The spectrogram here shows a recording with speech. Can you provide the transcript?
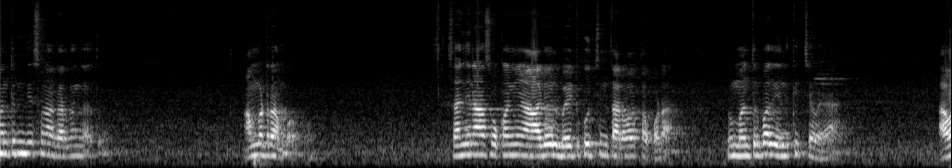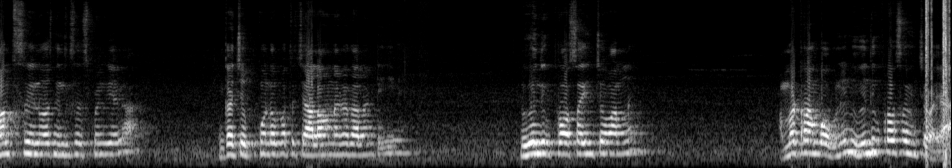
మంత్రిని తీసుకుని నాకు అర్థం కాదు. అమ్మటి రాంబాబు. సంజనా సుకన్య ఆడియోలు బయటకు వచ్చిన తర్వాత కూడా నువ్వు మంత్రి పదవి ఎందుకు ఇచ్చావా అవంత శ్రీనివాస్ని ఎందుకు సస్పెండ్ చేయాలా? ఇంకా చెప్పుకుంటూ పోతే చాలా ఉన్నాయి కదా అలాంటివి. నువ్వెందుకు ప్రోత్సహించే వాళ్ళని? అమ్మటి రాంబాబుని నువ్వెందుకు ప్రోత్సహించావయ్యా?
